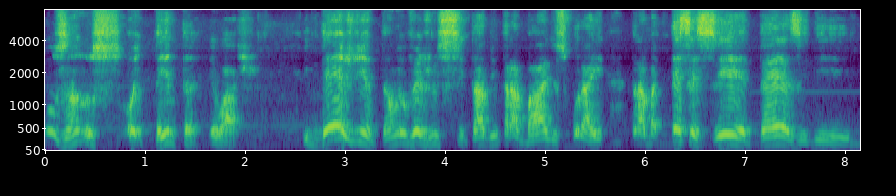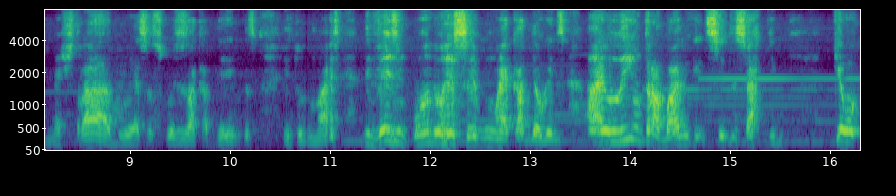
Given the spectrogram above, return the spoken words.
nos anos 80, eu acho. E desde então eu vejo isso citado em trabalhos por aí, TCC, tese de mestrado, essas coisas acadêmicas e tudo mais. De vez em quando eu recebo um recado de alguém diz: Ah, eu li um trabalho que cita esse artigo. Que eu,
